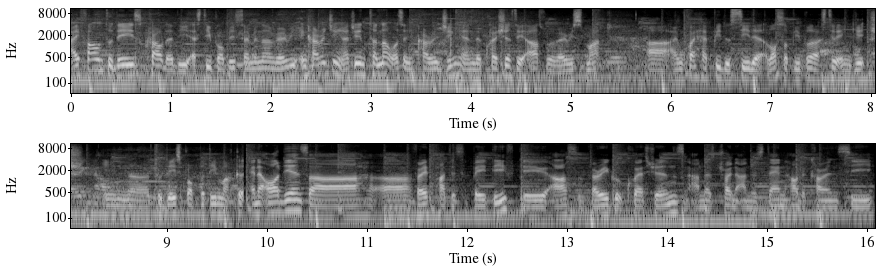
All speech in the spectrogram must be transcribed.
I found today's crowd at the ST Property Seminar very encouraging. Actually, turnout was encouraging and the questions they asked were very smart. Uh, I'm quite happy to see that lots of people are still engaged in uh, today's property market. And the audience are uh, very participative. They ask very good questions, and are trying to understand how the currency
